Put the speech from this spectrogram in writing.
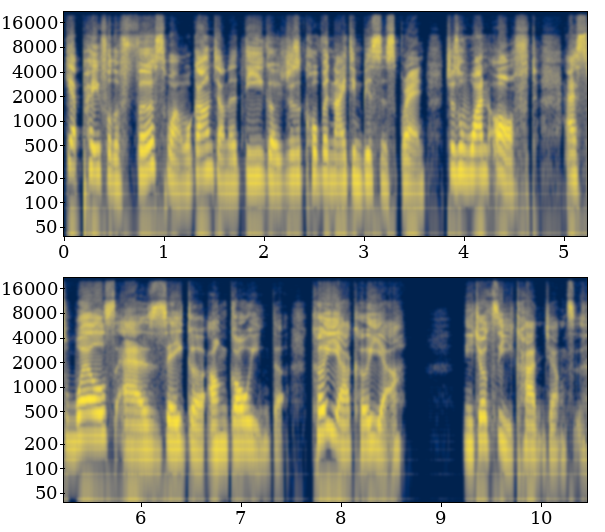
get paid for the first one？我刚刚讲的第一个就是 COVID-19 business grant，就是 one off as well as 这个 ongoing 的，可以啊，可以啊，你就自己看这样子。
